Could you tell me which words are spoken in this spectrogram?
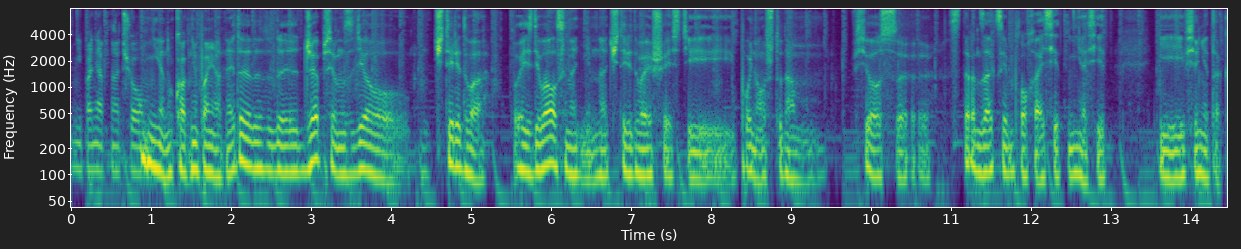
непонятно о чем. Не, ну как непонятно. Это, это, это Джепсон сделал 4.2, поиздевался над ним на 4.2.6 и понял, что там все с, с транзакциями плохо осит, не осит, и все не так.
